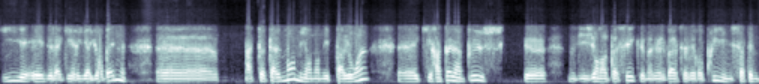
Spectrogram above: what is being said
qui est de la guérilla urbaine, euh, pas totalement, mais on n'en est pas loin, euh, qui rappelle un peu ce que nous disions dans le passé, que Manuel Valls avait repris, une certaine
